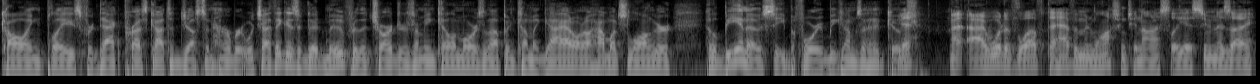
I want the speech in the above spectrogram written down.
calling plays for Dak Prescott to Justin Herbert, which I think is a good move for the Chargers. I mean, Kellen Moore's an up and coming guy. I don't know how much longer he'll be an OC before he becomes a head coach. Yeah. I would have loved to have him in Washington, honestly, as soon as I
